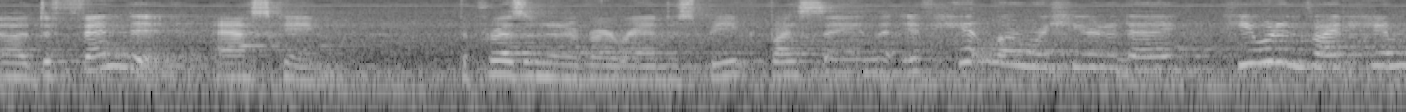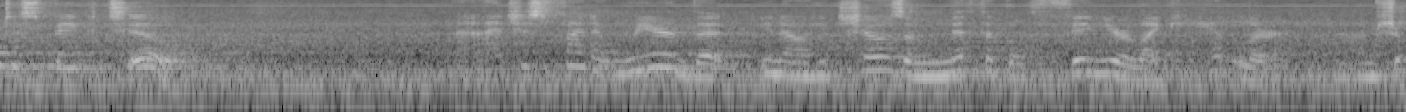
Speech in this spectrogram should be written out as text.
uh, defended asking the president of Iran to speak by saying that if Hitler were here today, he would invite him to speak too I just find it weird that you know he chose a mythical figure like Hitler. I'm sure.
